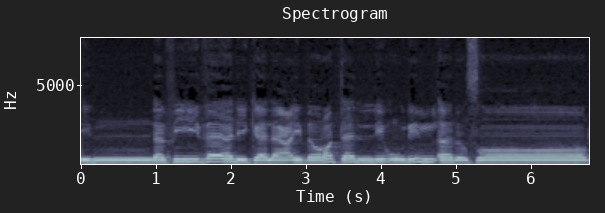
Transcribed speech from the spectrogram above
إن في ذلك لعبرة لأولي الأبصار.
